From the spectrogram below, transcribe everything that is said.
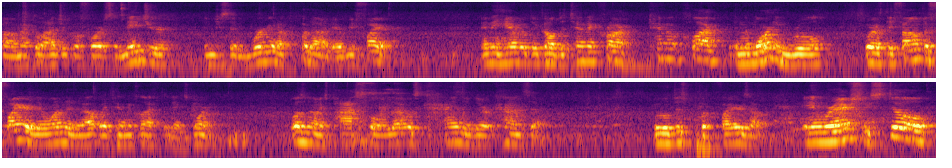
um, ecological force in nature and just said, we're going to put out every fire. And they had what they called the 10 o'clock, 10 o'clock in the morning rule, where if they found a fire, they wanted it out by 10 o'clock the next morning. It wasn't always possible, that was kind of their concept. We'll just put fires out. And we're actually still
